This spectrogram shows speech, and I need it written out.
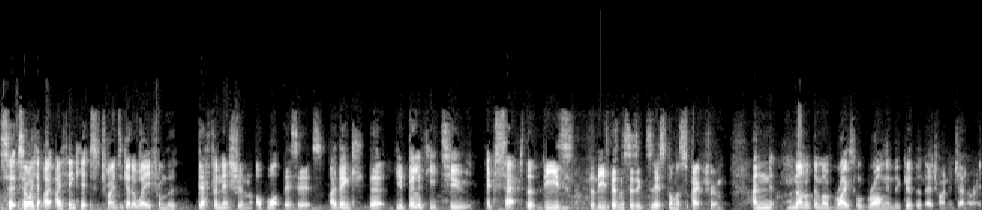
So, so I, I think it's trying to get away from the definition of what this is. I think that the ability to accept that these that these businesses exist on a spectrum and none of them are right or wrong in the good that they're trying to generate.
